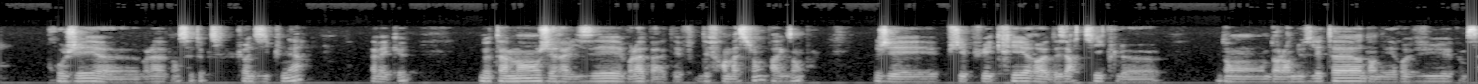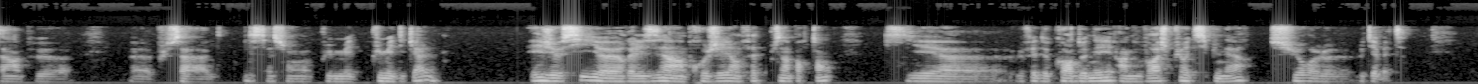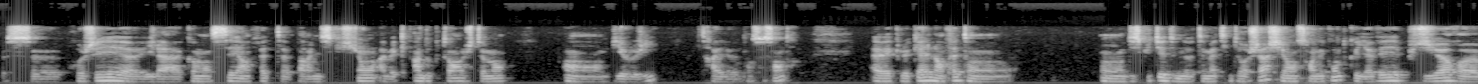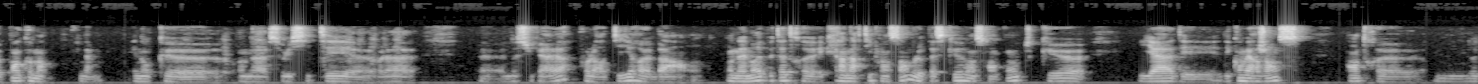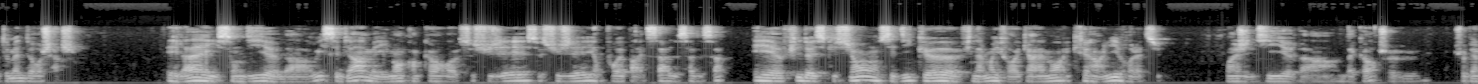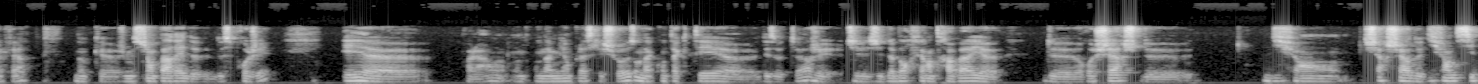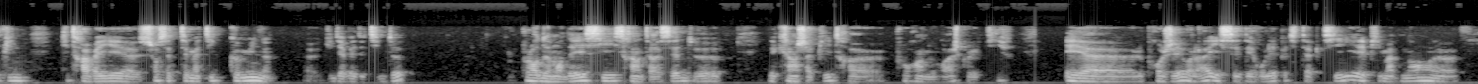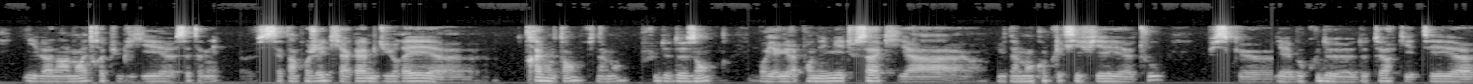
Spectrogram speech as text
projets euh, voilà, dans cette optique pluridisciplinaire avec eux. Notamment, j'ai réalisé voilà, bah, des, formations, par exemple. J'ai pu écrire euh, des articles euh, dans, dans leur newsletter, dans des revues comme ça, un peu plus à destination plus, plus médicale. Et j'ai aussi réalisé un projet en fait plus important qui est le fait de coordonner un ouvrage pluridisciplinaire sur le diabète ce projet, euh, il a commencé en fait par une discussion avec un doctorant justement en biologie qui travaille dans ce centre, avec lequel en fait on, discutait de nos thématiques de recherche et on se rendait compte qu'il y avait plusieurs euh, points communs finalement. Et donc euh, on a sollicité voilà nos supérieurs pour leur dire ben on aimerait peut-être écrire un article ensemble parce qu'on se rend compte qu'il y a des convergences entre euh, nos domaines de recherche. Et là, ils se sont dit, euh, bah oui, c'est bien, mais il manque encore euh, ce sujet, ce sujet, on pourrait parler de ça, de ça, de ça. Et au fil de la discussion, on s'est dit que finalement, il faudrait carrément écrire un livre là-dessus. Moi, j'ai dit, bah, d'accord, je, veux bien le faire. Donc, je me suis emparé de, ce projet. Et voilà, on, a mis en place les choses, on a contacté des auteurs. J'ai d'abord fait un travail de recherche de, différents chercheurs de différentes disciplines qui travaillaient euh, sur cette thématique commune euh, du diabète de type 2 pour leur demander s'ils seraient intéressés d'écrire un chapitre euh, pour un ouvrage collectif. Et le projet, voilà, il s'est déroulé petit à petit, et puis maintenant, il va normalement être publié cette année. C'est un projet qui a quand même duré très longtemps, finalement, plus de deux ans. Bon, il y a eu la pandémie et tout ça qui a évidemment complexifié tout, puisqu'il y avait beaucoup d'auteurs qui étaient euh,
